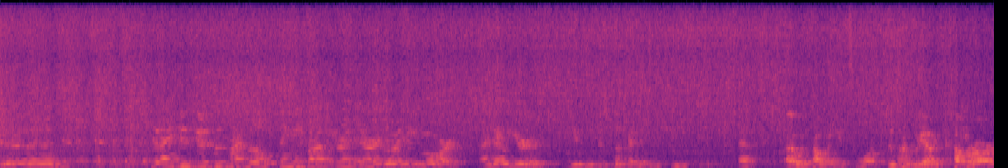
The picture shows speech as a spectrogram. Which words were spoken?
good. Did I do good with my little thingy bobby right there, or do I need more? I know yours. You can just look at it and see. That's. Oh, we probably need some more, just because we gotta cover our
